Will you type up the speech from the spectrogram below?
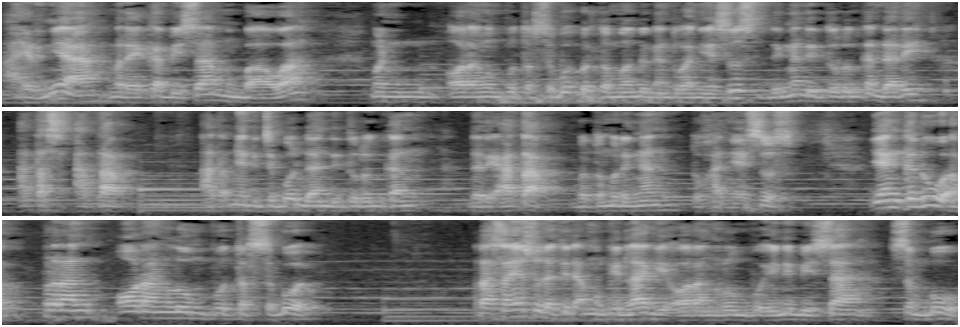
Akhirnya mereka bisa membawa orang lumpuh tersebut bertemu dengan Tuhan Yesus dengan diturunkan dari atas atap. Atapnya dijebol dan diturunkan dari atap bertemu dengan Tuhan Yesus. Yang kedua, peran orang lumpuh tersebut Rasanya sudah tidak mungkin lagi orang lumpuh ini bisa sembuh,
